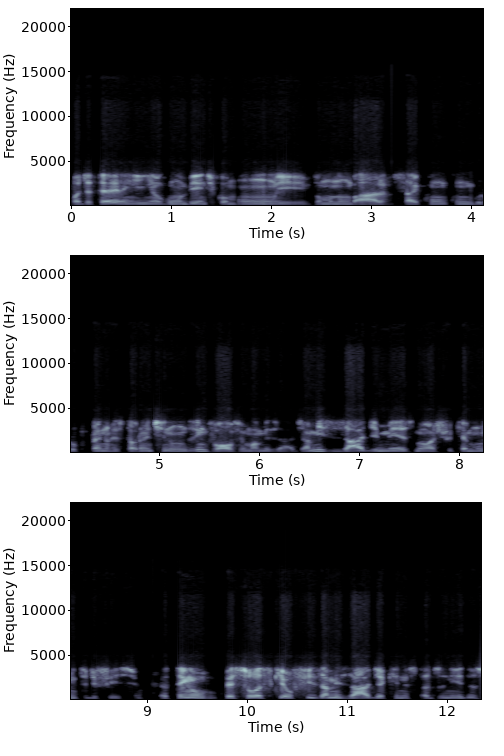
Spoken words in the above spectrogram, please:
pode até ir em algum ambiente comum e vamos num bar sai com, com um grupo para ir no restaurante e não desenvolve uma amizade. Amizade mesmo eu acho que é muito difícil. Eu tenho pessoas que eu fiz amizade aqui nos Estados Unidos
